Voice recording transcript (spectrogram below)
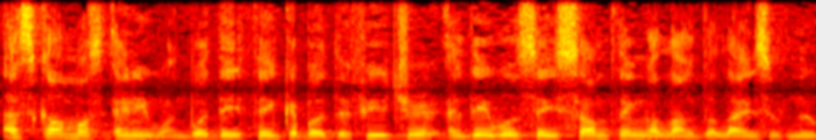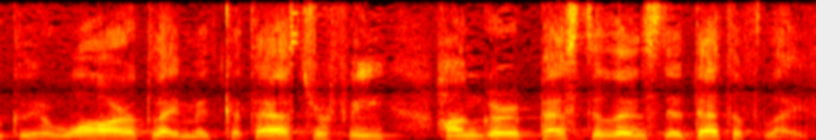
ask almost anyone what they think about the future and they will say something along the lines of nuclear war, climate catastrophe, hunger, pestilence, the death of life.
